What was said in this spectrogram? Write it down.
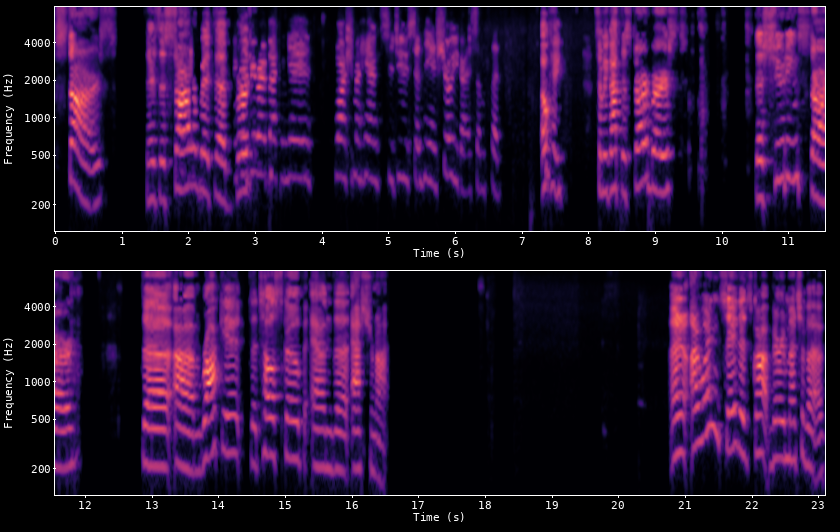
stars. There's a star with a I'm gonna bird. be right back. I'm gonna wash my hands to do something and show you guys something. Okay. So we got the starburst, the shooting star, the um, rocket, the telescope, and the astronaut. And I wouldn't say that it's got very much of a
